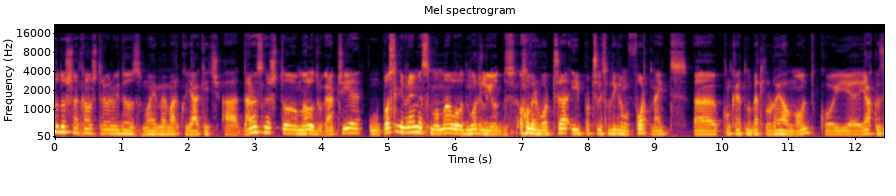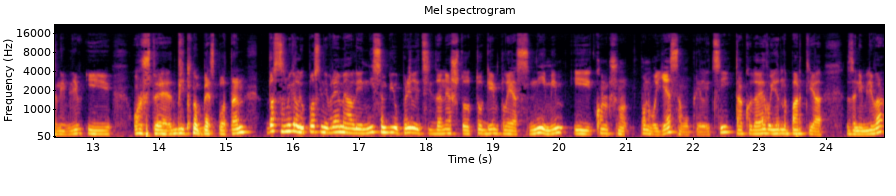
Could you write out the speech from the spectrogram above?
Dobrodošli na kanal Štrever Videos, moje ime je Marko Jakić, a danas nešto malo drugačije. U posljednje vreme smo malo odmorili od Overwatcha i počeli smo da igramo Fortnite, uh, konkretno Battle Royale mod, koji je jako zanimljiv i ono što je bitno besplatan. Dosta smo igrali u posljednje vreme, ali nisam bio u prilici da nešto od tog gameplaya snimim i konačno ponovo jesam u prilici, tako da evo jedna partija zanimljiva.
